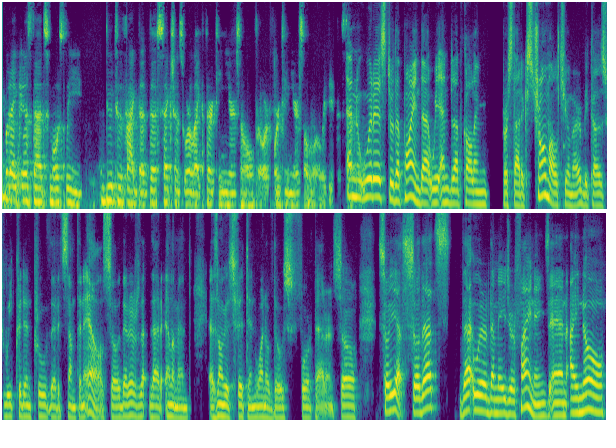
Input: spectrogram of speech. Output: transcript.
But I guess that's mostly due to the fact that the sections were like 13 years old or 14 years old when we did this. And what is to the point that we ended up calling prostatic stromal tumor because we couldn't prove that it's something else. So there is that, that element as long as fit in one of those four patterns. So, so yes, so that's that were the major findings. And I know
